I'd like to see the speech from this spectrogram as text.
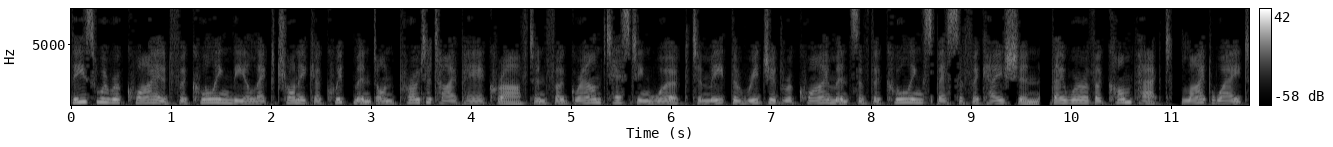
These were required for cooling the electronic equipment on prototype aircraft and for ground testing work to meet the rigid requirements of the cooling specification. They were of a compact, lightweight,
